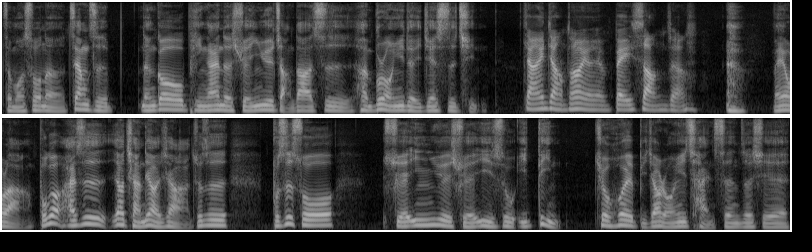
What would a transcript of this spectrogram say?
怎么说呢？这样子能够平安的学音乐长大是很不容易的一件事情。讲一讲突然有点悲伤，这样。没有啦，不过还是要强调一下，就是不是说学音乐、学艺术一定就会比较容易产生这些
